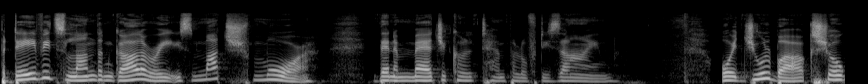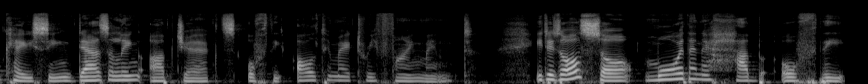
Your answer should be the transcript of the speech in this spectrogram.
But David's London Gallery is much more than a magical temple of design or a jewel box showcasing dazzling objects of the ultimate refinement. It is also more than a hub of the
